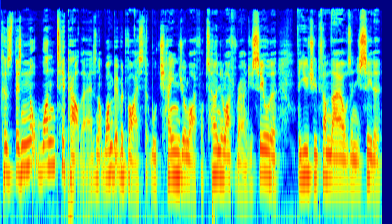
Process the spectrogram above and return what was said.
because there's not one tip out there, there's not one bit of advice that will change your life or turn your life around. You see all the, the YouTube thumbnails and you see the,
